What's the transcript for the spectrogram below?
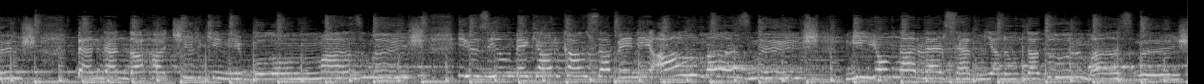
olmazmış. Benden daha çirkini bulunmazmış. Yüz yıl bekar kalsa beni almazmış. Milyonlar versem yanımda durmazmış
